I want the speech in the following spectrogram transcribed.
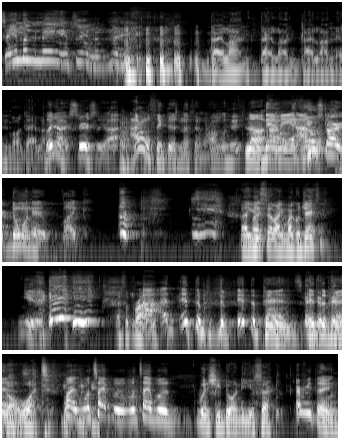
Say my name, say my name. Dylan, Dylan, Dylan, and more Dylan. but no, seriously, I, I don't think there's nothing wrong with it. No, I now, mean, if I you don't- start doing it like, uh, yeah, like you like- feel like Michael Jackson? Yeah, eh, That's a problem. I, it, de- de- it depends. It, it depends, on what. Like what type of what type of What is she doing to you, sir? everything?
